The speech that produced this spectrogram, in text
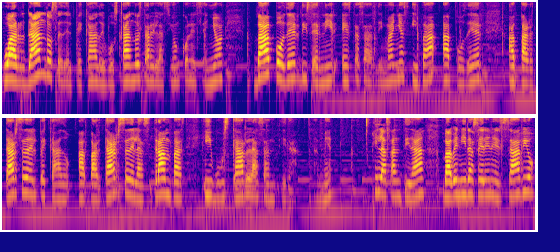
guardándose del pecado y buscando esta relación con el Señor, va a poder discernir estas artimañas y va a poder apartarse del pecado, apartarse de las trampas y buscar la santidad. Amén. Y la santidad va a venir a ser en el sabio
